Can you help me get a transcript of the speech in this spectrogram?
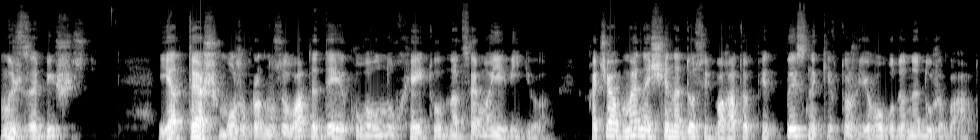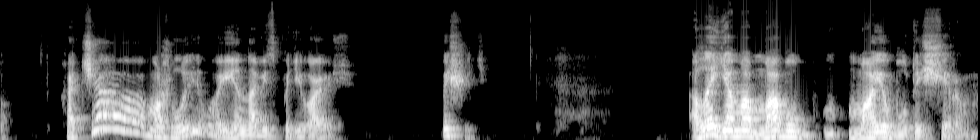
Ми ж за більшість. Я теж можу прогнозувати деяку волну хейту на це моє відео. Хоча в мене ще не досить багато підписників, тож його буде не дуже багато. Хоча, можливо, і я навіть сподіваюся. Пишіть. Але я, ма- мабуть, маю бути щирим.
